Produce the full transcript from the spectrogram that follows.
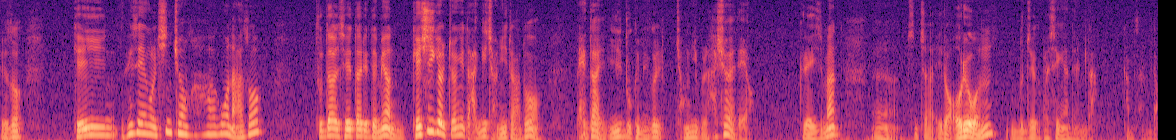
그래서 개인 회생을 신청하고 나서 두 달, 세 달이 되면 개시 결정이 나기 전이라도 매달 일부 금액을 적립을 하셔야 돼요. 그래야지만 어, 진짜 이런 어려운 문제가 발생이 안 됩니다. 감사합니다.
